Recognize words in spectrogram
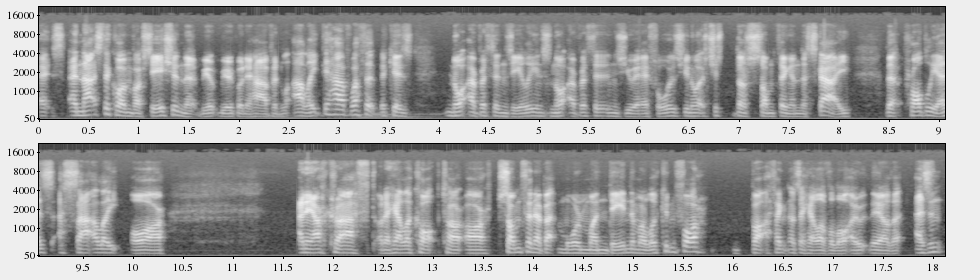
it's, and that's the conversation that we're, we're going to have. And I like to have with it because not everything's aliens, not everything's UFOs. You know, it's just there's something in the sky that probably is a satellite or an aircraft or a helicopter or something a bit more mundane than we're looking for. But I think there's a hell of a lot out there that isn't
